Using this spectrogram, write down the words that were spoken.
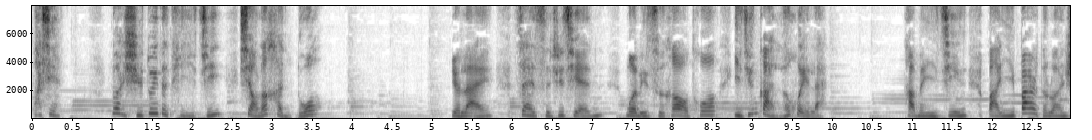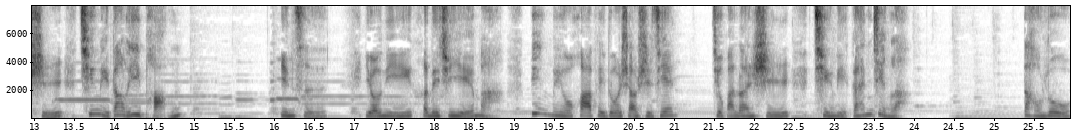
发现。乱石堆的体积小了很多。原来在此之前，莫里茨和奥托已经赶了回来，他们已经把一半的乱石清理到了一旁。因此，尤尼和那群野马没有花费多少时间就把乱石清理干净了，道路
